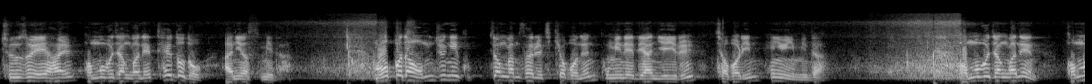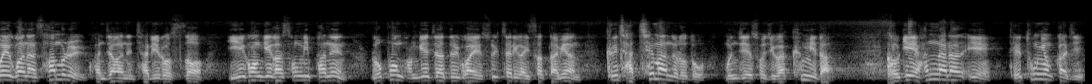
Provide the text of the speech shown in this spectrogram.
준수해야 할 법무부 장관의 태도도 아니었습니다. 무엇보다 엄중히 국정감사를 지켜보는 국민에 대한 예의를 저버린 행위입니다. 법무부 장관은 법무에 관한 사무를 관장하는 자리로서 이해관계가 성립하는 로펌 관계자들과의 술자리가 있었다면 그 자체만으로도 문제의 소지가 큽니다. 거기에 한 나라의 대통령까지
